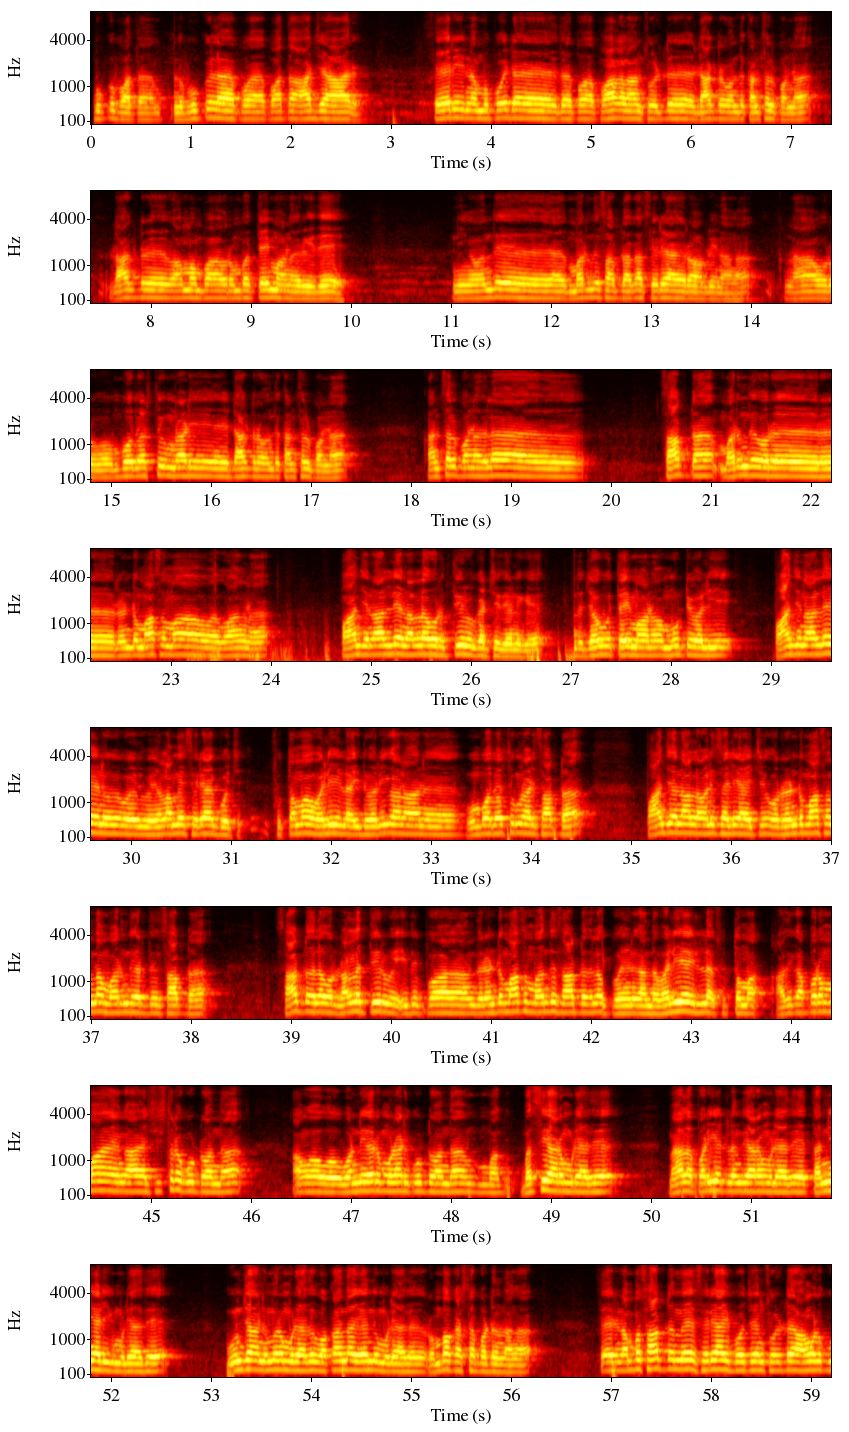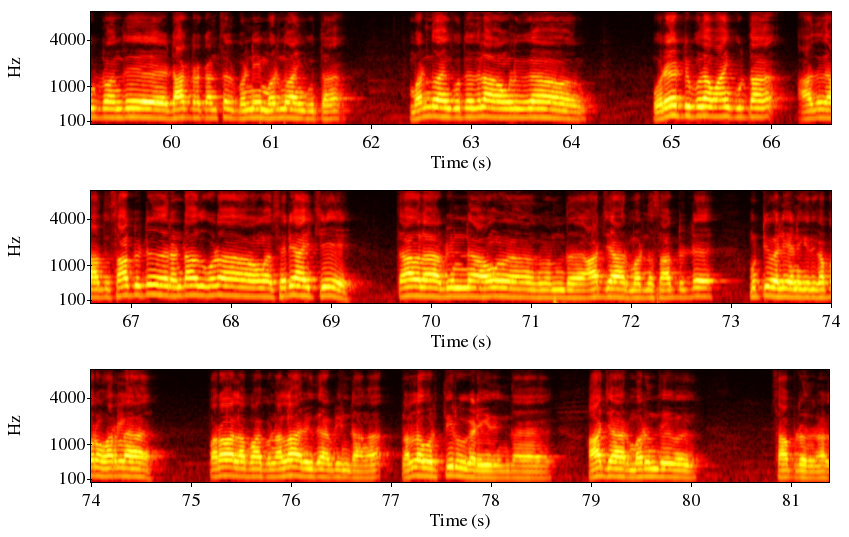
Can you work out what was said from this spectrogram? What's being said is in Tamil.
புக்கு பார்த்தேன். இந்த புக்கில் பா பார்த்தா ஆர்ஜேஆர் சரி நம்ம போயிட்டு இதை பா பார்க்கலான்னு சொல்லிட்டு டாக்டர் வந்து கன்சல்ட் பண்ணேன். டாக்டர் ஆமாம்ப்பா ரொம்ப தேய்மானம் இருக்குது. நீங்கள் வந்து மருந்து சாப்பிட்டாக்கா சரியாயிரும் அப்படின்னாங்க. நான் ஒரு ஒம்பது வருஷத்துக்கு முன்னாடி டாக்டரை வந்து கன்சல்ட் பண்ணேன். கன்சல்ட் பண்ணதில் சாப்பிட்டேன். மருந்து ஒரு ரெ- ரெண்டு மாதமாக வாங்கினேன். பாஞ்சு நாள்லேயே நல்ல ஒரு தீர்வு கிடச்சிது எனக்கு. இந்த ஜவ்வு தேய்மானம் மூட்டு வலி பாஞ்சு நாள்லேயே எனக்கு எல்லாமே சரியாகி போச்சு. சுத்தமாக வலி இல்லை. இது வரைக்கும் நான் ஒம்பது வருஷத்துக்கு முன்னாடி சாப்பிட்டேன். பாஞ்சே நாளில் வலி சரியாயிடுச்சு. ஒரு ரெண்டு மாதம் தான் மருந்து எடுத்து சாப்பிட்டேன். சாப்பிட்டதில் ஒரு நல்ல தீர்வு. இது இப்போ அந்த ரெண்டு மாதம் மருந்து சாப்பிட்டதில் இப்போ எனக்கு அந்த வழியே இல்லை சுத்தமாக அதுக்கப்புறமா எங்கள் சிஸ்டரை கூப்பிட்டு வந்தேன். அவங்க ஒன் இயர் முன்னாடி கூப்பிட்டு வந்தேன். பஸ் ஏற முடியாது. மேலே படிக்கட்டுலேருந்து ஏற முடியாது. தண்ணி அடிக்க முடியாது. குஞ்சா நிமிர முடியாது உக்காந்தா ஏந்த முடியாது. ரொம்ப கஷ்டப்பட்டுருந்தாங்க. சரி நம்ம சாப்பிட்டோமே சரியாகி போச்சேன்னு சொல்லிட்டு அவங்கள கூப்பிட்டு வந்து டாக்டரை கன்சல்ட் பண்ணி மருந்து வாங்கி கொடுத்தேன். மருந்து வாங்கி கொடுத்ததுல அவங்களுக்கு ஒரே ட்ரிப்பு தான் வாங்கி கொடுத்தாங்க அது அது சாப்பிட்டுட்டு ரெண்டாவது கூட அவங்க சரியாயிடுச்சு. தேவலை அப்படின்னு அவங்க இந்த ஆர்ஜிஆர் மருந்தை சாப்பிட்டுட்டு முட்டி வலி எனக்கு இதுக்கப்புறம் வரல. பரவாயில்லப்பா இப்போ நல்லா இருக்குது அப்படின்ட்டாங்க. நல்ல ஒரு தீர்வு கிடைக்குது இந்த ஆர்ஜிஆர் மருந்து சாப்பிட்றதுனால.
